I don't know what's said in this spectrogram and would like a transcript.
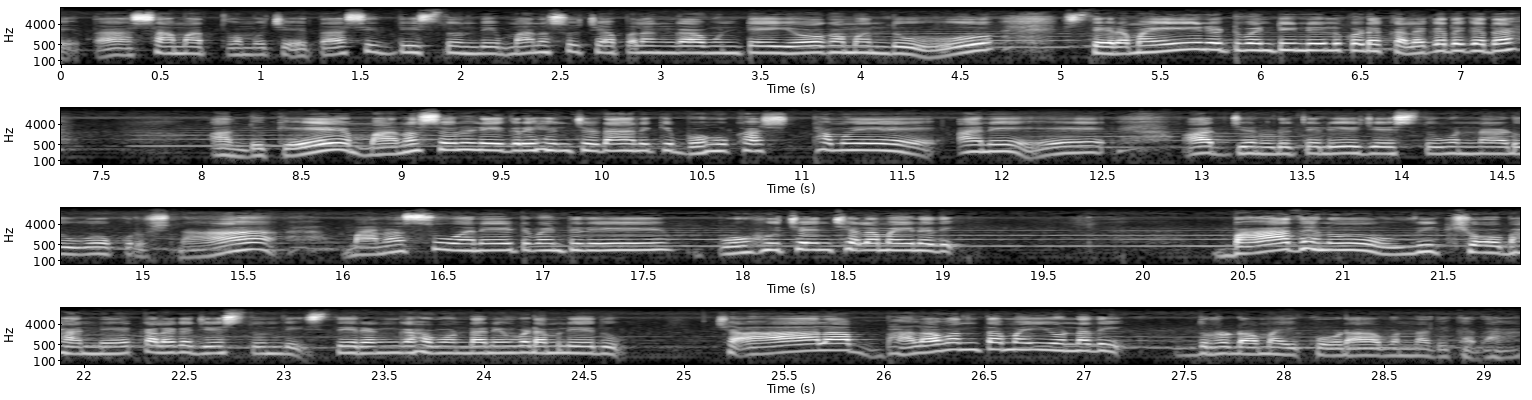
చేత సమత్వము చేత సిద్ధిస్తుంది. మనసు చపలంగా ఉంటే యోగమందు స్థిరమైనటువంటి నిలుకడ కలగదు కదా? అందుకే మనసును నిగ్రహించడానికి బహు కష్టమే అని అర్జునుడు తెలియజేస్తూ ఉన్నాడు ఓ కృష్ణ మనస్సు అనేటువంటిది బహు చంచలమైనది. బాధను విక్షోభాన్నే కలగజేస్తుంది స్థిరంగా ఉండనివ్వడం లేదు. చాలా బలవంతమై ఉన్నది దృఢమై కూడా ఉన్నది కదా.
